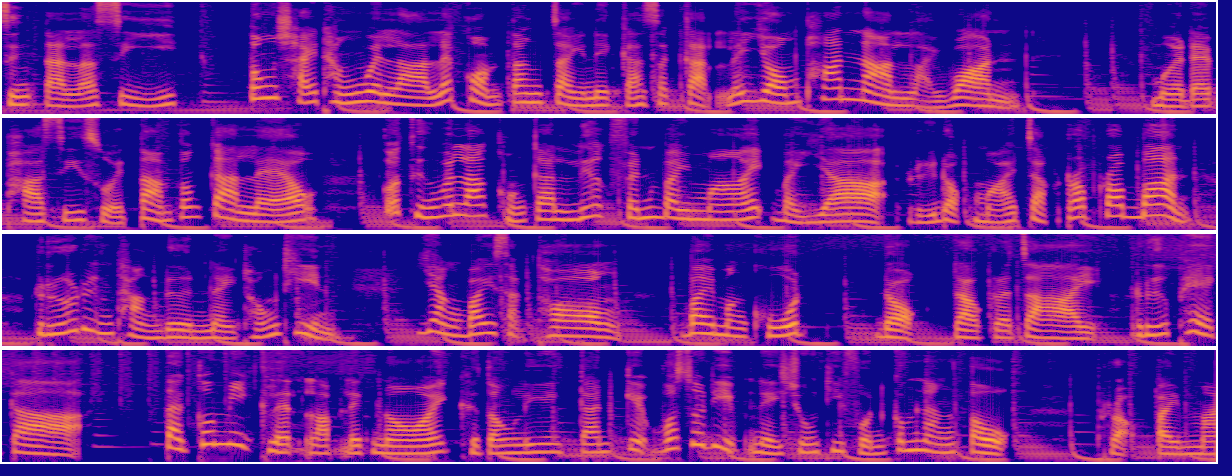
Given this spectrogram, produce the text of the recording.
ซึ่งแต่ละสีต้องใช้ทั้งเวลาและความตั้งใจในการสกัดและย้อมผ้านานหลายวัน เมื่อได้ผ้าสีสวยตามต้องการแล้ว ก็ถึงเวลาของการเลือกเฟ้นใบไม้ ใบหญ้าหรือดอกไม้จากรอบๆบบ้าน หรือริมทางเดินในท้องถิ่น อย่างใบสักทอง ใบมังคุด ดอกดาวกระจาย หรือเพกา แต่ก็มีเคล็ดลับเล็กน้อย คือต้องเลี่ยงการเก็บวัสดุดิบในช่วงที่ฝนกำลังตก เพราะใบไม้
